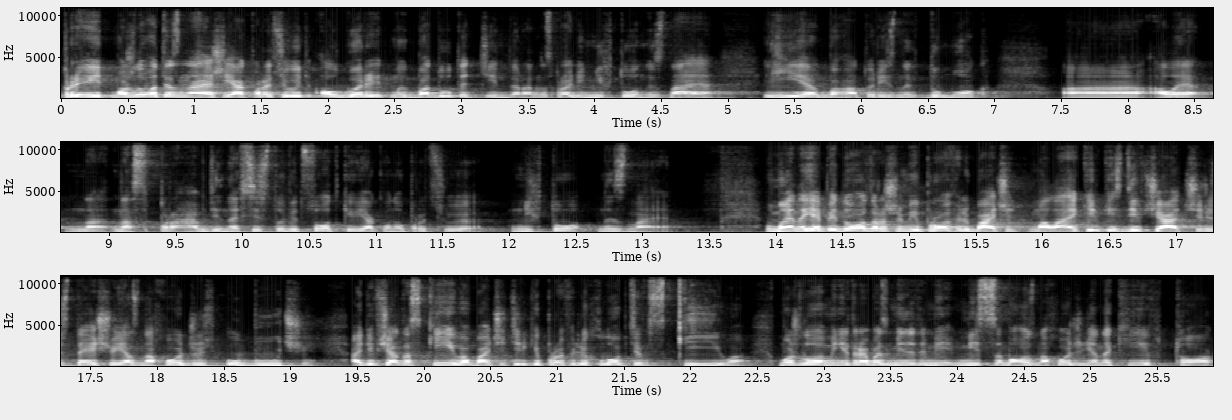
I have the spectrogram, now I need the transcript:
Привіт! Можливо, ти знаєш, як працюють алгоритми Баду та Тіндера. Насправді ніхто не знає. Є багато різних думок, але на, насправді на всі 100% як воно працює, ніхто не знає. В мене є підозра, що мій профіль бачить мала кількість дівчат через те, що я знаходжусь у Бучі. А дівчата з Києва бачать тільки профілі хлопців з Києва. Можливо, мені треба змінити місце мого знаходження на Київ? Так,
